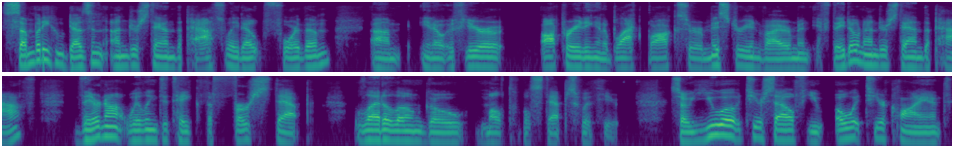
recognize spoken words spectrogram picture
Somebody who doesn't understand the path laid out for them, um, you know, if you're operating in a black box or a mystery environment, if they don't understand the path, they're not willing to take the first step, let alone go multiple steps with you. So you owe it to yourself, you owe it to your client.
